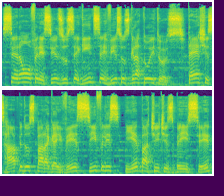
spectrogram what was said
serão oferecidos os seguintes serviços gratuitos: testes rápidos para HIV, sífilis e hepatites B e C,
